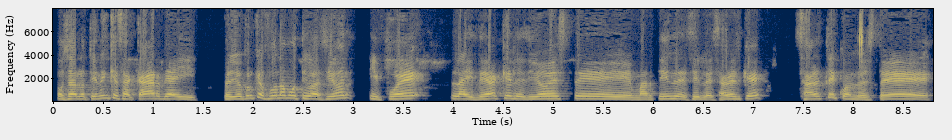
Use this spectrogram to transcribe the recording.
O sea, lo tienen que sacar de ahí. Pero yo creo que fue una motivación y fue la idea que le dio este Martín de decirle, ¿sabes qué? Salte cuando esté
